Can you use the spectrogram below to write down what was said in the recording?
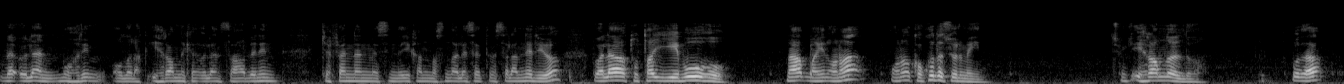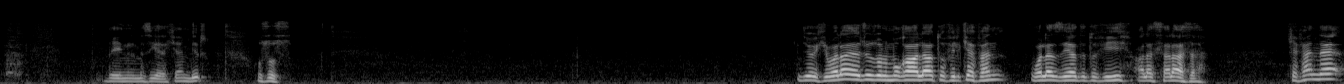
ve ölen muhrim olarak ihramlıyken ölen sahabenin kefenlenmesinde, yıkanmasında aleyhissalatü vesselam ne diyor? وَلَا تُطَيِّبُوهُ Ne yapmayın ona? Ona koku da sürmeyin. Çünkü ihramlı öldü o. Bu da değinilmesi gereken bir husus. Diyor ki وَلَا يَجُزُ الْمُغَالَاتُ فِي الْكَفَنِ وَلَا زِيَادَةُ ف۪يهِ عَلَى الثَّلَاثَةِ Kefen de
